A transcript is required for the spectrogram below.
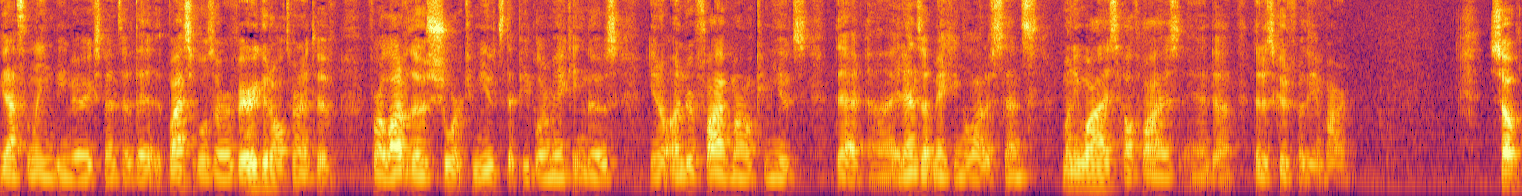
gasoline being very expensive, that bicycles are a very good alternative for a lot of those short commutes that people are making, those you know under five mile commutes. That uh, it ends up making a lot of sense money wise, health wise, and uh, that it's good for the environment. So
